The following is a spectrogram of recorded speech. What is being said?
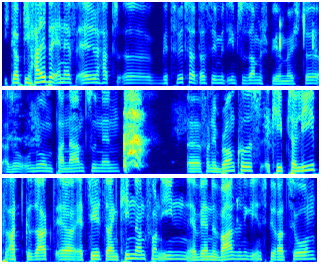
Ich glaube, die halbe NFL hat äh, getwittert, dass sie mit ihm zusammenspielen möchte. Also nur um ein paar Namen zu nennen. Äh, von den Broncos, Akib Talib hat gesagt, er erzählt seinen Kindern von ihnen, er wäre eine wahnsinnige Inspiration.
